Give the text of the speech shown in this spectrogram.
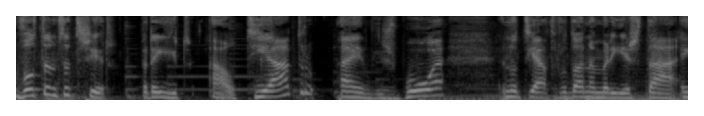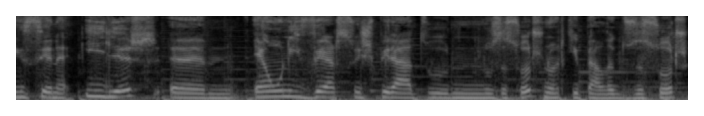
Voltamos a descer para ir ao teatro, em Lisboa. No Teatro Dona Maria está em cena Ilhas. É um universo inspirado nos Açores, no arquipélago dos Açores,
